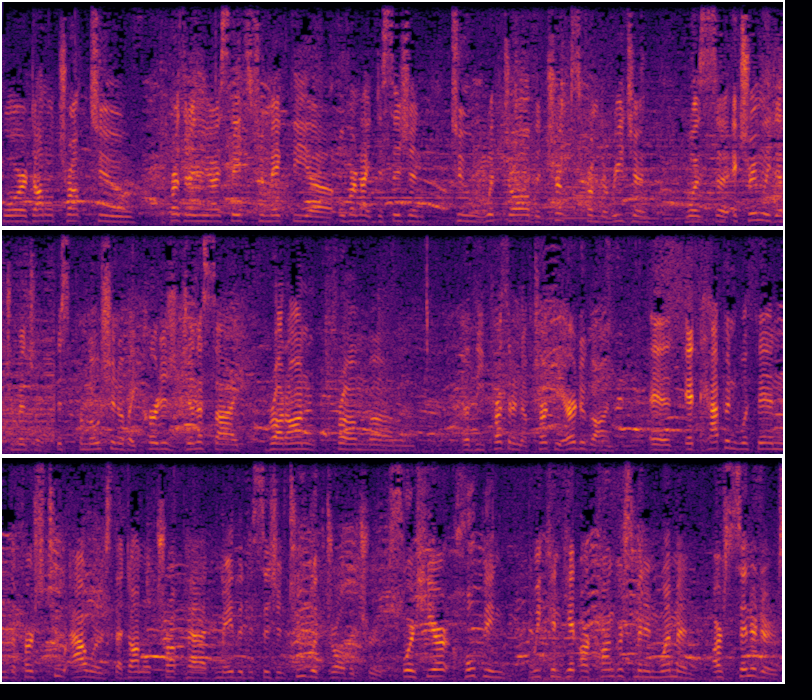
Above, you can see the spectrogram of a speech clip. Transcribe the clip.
for Donald Trump to, the President of the United States, to make the uh, overnight decision to withdraw the troops from the region was uh, extremely detrimental. This promotion of a Kurdish genocide brought on from um, the president of Turkey, Erdogan, it, it, happened within the first two hours that Donald Trump had made the decision to withdraw the troops. We're here hoping we can get our congressmen and women, our senators,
